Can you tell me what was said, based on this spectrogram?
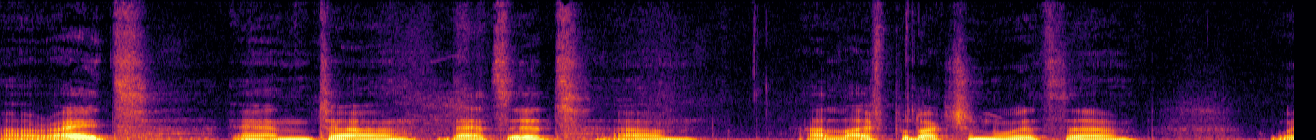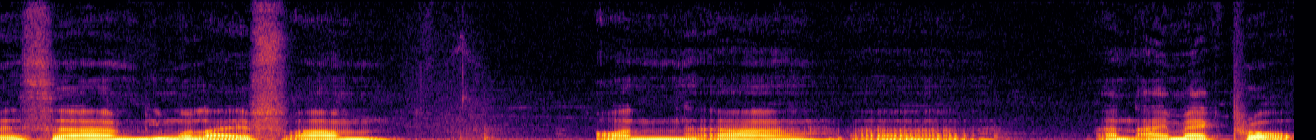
All right, and uh, that's it. Um, a live production with uh, with uh, Mimo Live um, on uh, an iMac Pro.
